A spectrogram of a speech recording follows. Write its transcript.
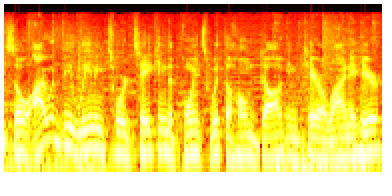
So I would be leaning toward taking the points with the home dog in Carolina here.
